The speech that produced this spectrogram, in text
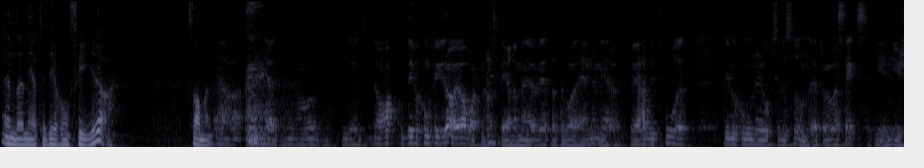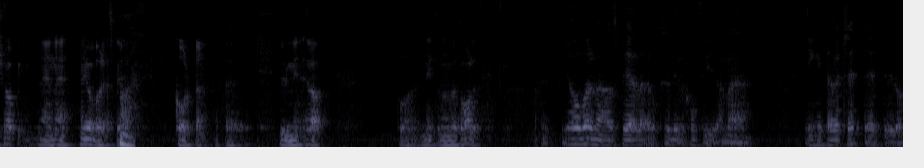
ända ner till division 4. Samuel. Ja, ja, ja, division 4 har jag varit med och spelat, men jag vet att det var ännu mer. Vi hade ju två divisioner i Oxelösund och jag tror det var sex i Nyköping när, när, när jag började spela Ja. Korpen. För, hur, min- ja, på 1900-talet. Jag var med och spelade också i division 4 med Inget över 30 hette vi då.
